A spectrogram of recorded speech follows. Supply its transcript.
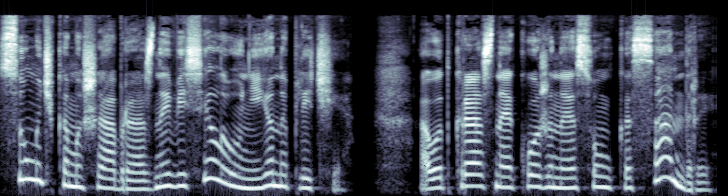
Сумочка мышеобразная висела у нее на плече. А вот красная кожаная сумка Сандры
